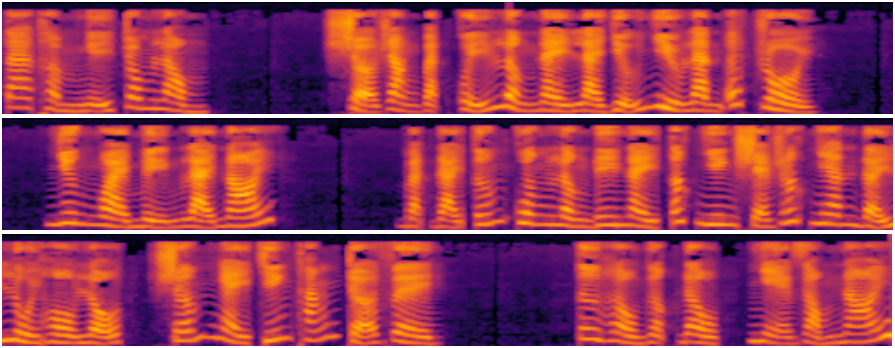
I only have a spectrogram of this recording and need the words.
Ta thầm nghĩ trong lòng. Sợ rằng bạch quỷ lần này là giữ nhiều lành ít rồi. Nhưng ngoài miệng lại nói. Bạch đại tướng quân lần đi này tất nhiên sẽ rất nhanh đẩy lùi hồ lỗ, sớm ngày chiến thắng trở về. Tư hầu gật đầu, nhẹ giọng nói.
